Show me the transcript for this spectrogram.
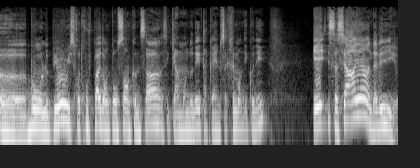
Euh, bon, l'EPO, il se retrouve pas dans ton sang comme ça. C'est qu'à un moment donné, t'as quand même sacrément déconné. Et ça sert à rien d'aller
